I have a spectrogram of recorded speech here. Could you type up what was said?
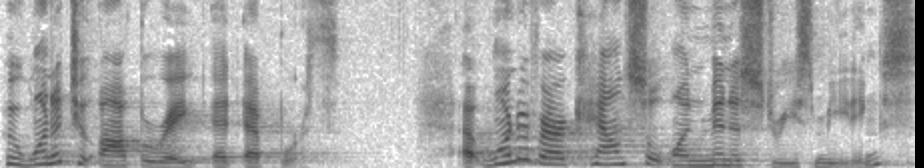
who wanted to operate at Epworth. At one of our Council on Ministries meetings,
